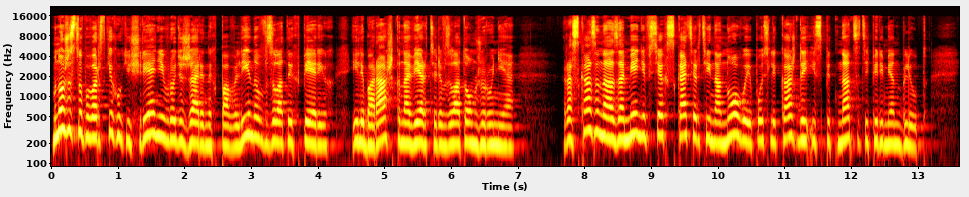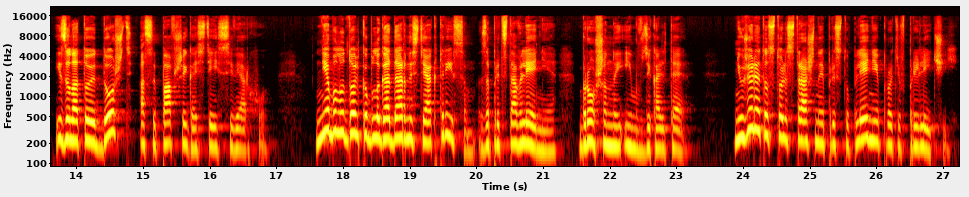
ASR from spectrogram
множество поварских ухищрений вроде жареных павлинов в золотых перьях или барашка на вертеле в золотом жируне. Рассказано о замене всех скатертей на новые после каждой из пятнадцати перемен блюд и золотой дождь, осыпавший гостей сверху. Не было только благодарности актрисам за представление, брошенное им в декольте. Неужели это столь страшное преступление против приличий?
